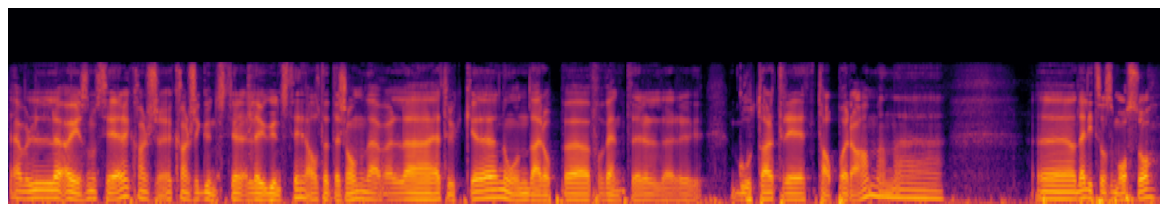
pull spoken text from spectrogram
Det er vel øyet som ser, kanskje, kanskje gunstig eller ugunstig, alt ettersom. Det er vel, eh, jeg tror ikke noen der oppe forventer eller godtar tre tap på rad, men det er litt sånn som oss òg.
